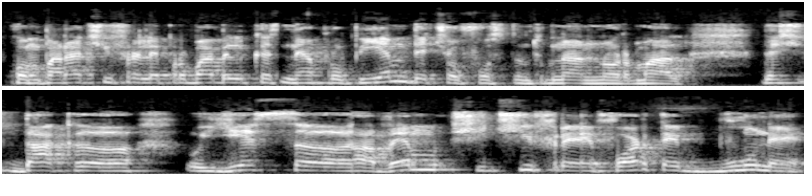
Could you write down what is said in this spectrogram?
comparat cifrele, probabil că ne apropiem de ce a fost într-un an normal. Deci dacă e să avem și cifre foarte bune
